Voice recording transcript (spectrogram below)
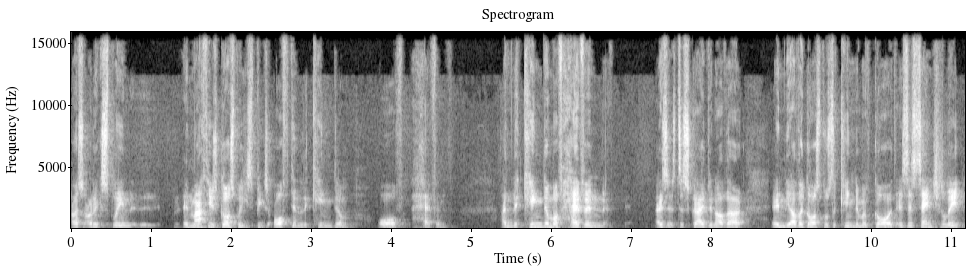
us or explain. In Matthew's Gospel, he speaks often of the kingdom of heaven. And the kingdom of heaven, as it's described in other in the other Gospels, the kingdom of God, is essentially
